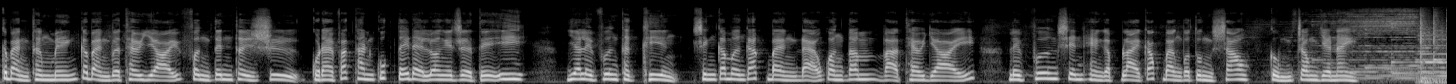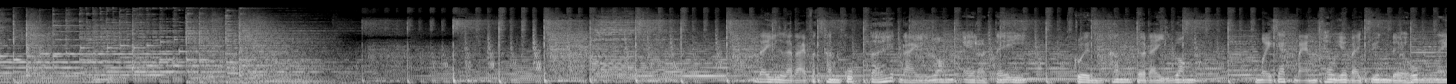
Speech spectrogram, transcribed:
Các bạn thân mến, các bạn vừa theo dõi phần tin thời sự của Đài Phát thanh Quốc tế Đài Loan RTI do Lê Phương thực hiện. Xin cảm ơn các bạn đã quan tâm và theo dõi. Lê Phương xin hẹn gặp lại các bạn vào tuần sau cũng trong giờ này. Đây là Đài Phát thanh Quốc tế Đài Loan RTI, truyền thanh từ Đài Loan. Mời các bạn theo dõi bài chuyên đề hôm nay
